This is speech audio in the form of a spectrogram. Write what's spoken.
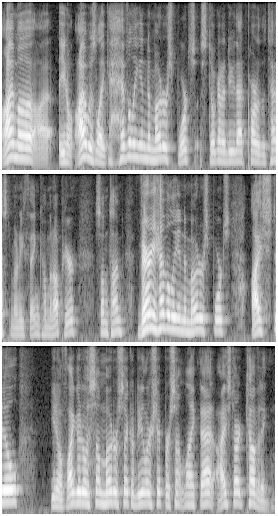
I'm a, you know, I was like heavily into motorsports. Still got to do that part of the testimony thing coming up here sometime. Very heavily into motorsports. I still, you know, if I go to some motorcycle dealership or something like that, I start coveting.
